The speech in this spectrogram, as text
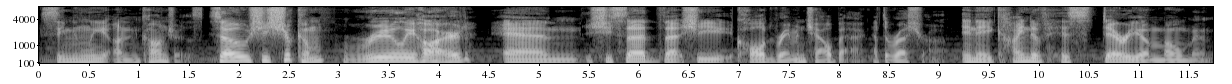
seemingly unconscious. So she shook him really hard and she said that she called Raymond Chow back at the restaurant in a kind of hysteria moment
